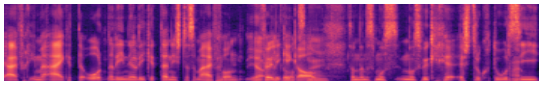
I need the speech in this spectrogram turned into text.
einfach in einem eigenen Ordner liegen, dann ist das am iPhone Ja, völlig egal. nicht. Sondern es muss, muss wirklich eine, Struktur sein,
